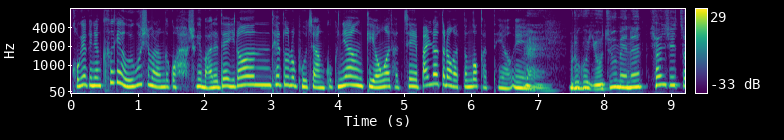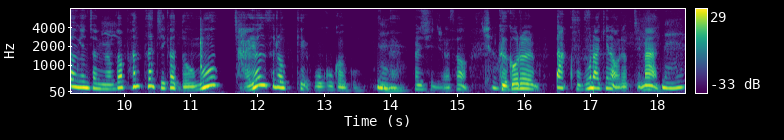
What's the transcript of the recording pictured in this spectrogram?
거기에 그냥 크게 의구심을 안 갖고 아 저게 말이 돼 이런 태도로 보지 않고 그냥 이렇게 영화 자체에 빨려 들어갔던 것 같아요. 예. 네. 그리고 요즘에는 현실적인 장면과 판타지가 너무 자연스럽게 오고 가고 네. 있는 현실이라서 그렇죠. 그거를 딱 구분하기는 어렵지만 네.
